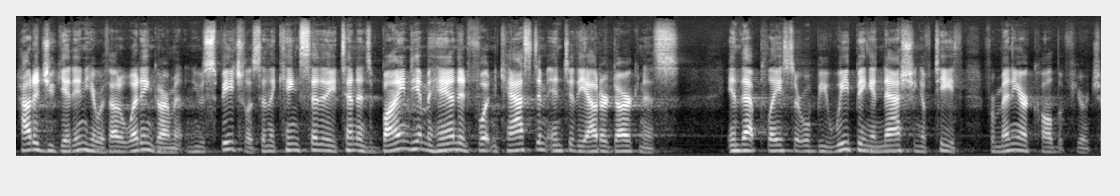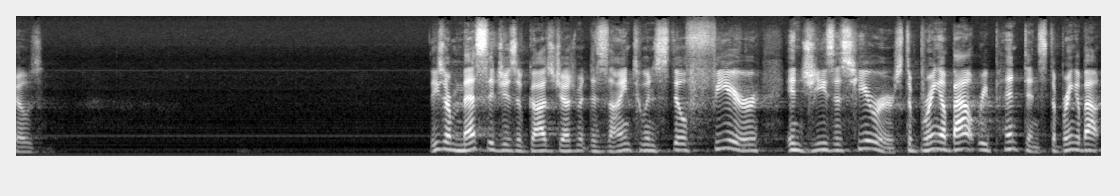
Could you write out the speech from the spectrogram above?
how did you get in here without a wedding garment? And he was speechless. And the king said to the attendants, Bind him hand and foot and cast him into the outer darkness. In that place there will be weeping and gnashing of teeth, for many are called, but few are chosen. These are messages of God's judgment designed to instill fear in Jesus' hearers, to bring about repentance, to bring about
